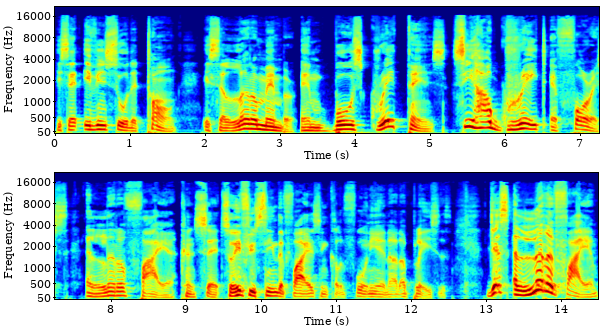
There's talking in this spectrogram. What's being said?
He said, even so the tongue is a little member and boasts great things. See how great a forest a little fire can set. So if you've seen the fires in California and other places, just a little fire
